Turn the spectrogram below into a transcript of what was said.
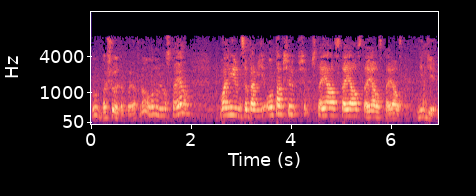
Ну, большое такое окно, он у него стоял, молился там, он там все, все стоял, стоял, стоял, стоял, стоял. Неделю.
